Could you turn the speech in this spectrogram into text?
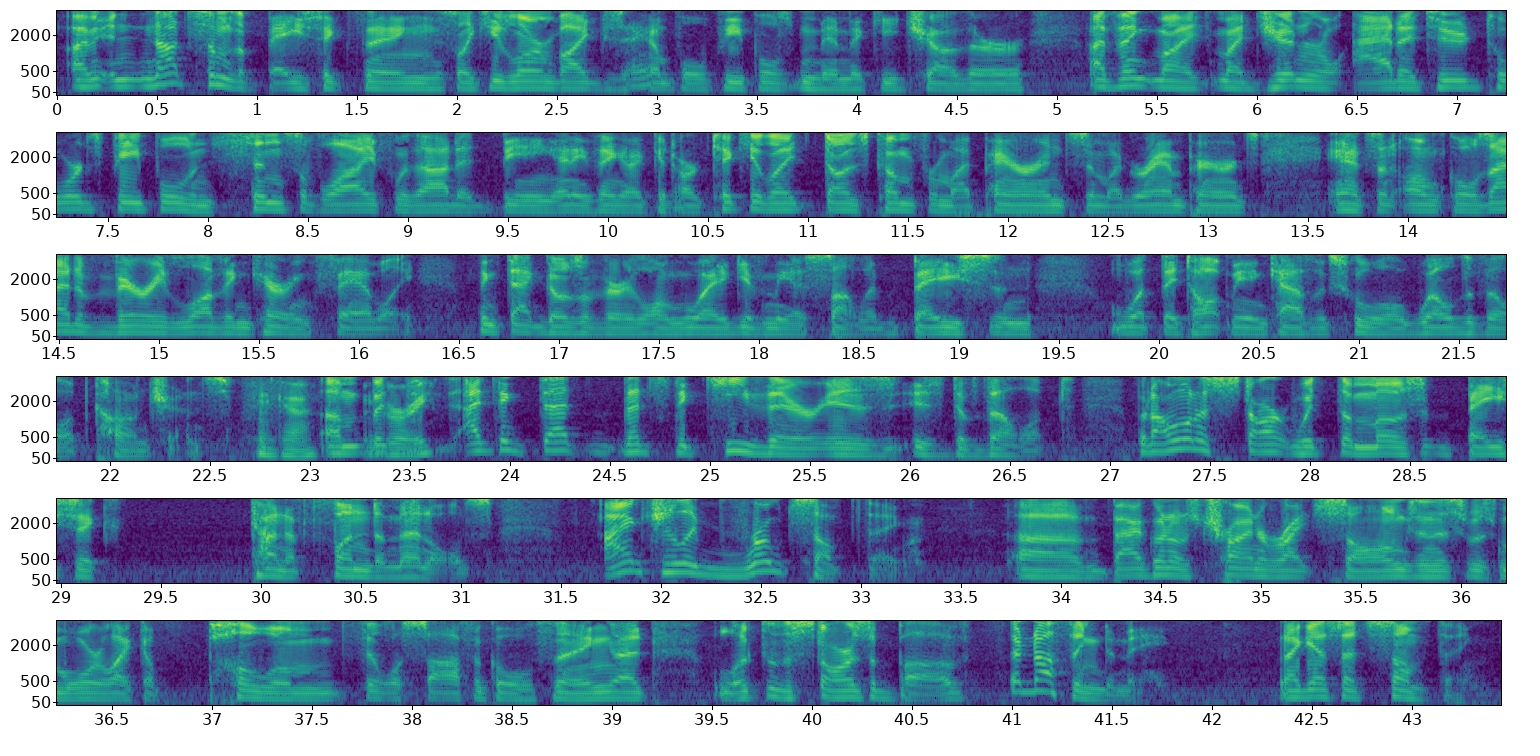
I mean, not some of the basic things like you learn by example. People mimic each other. I think my my general attitude towards people and sense of life, without it being anything I could articulate, does come from my parents and my grandparents, aunts and uncles. I had a very loving, caring family. I think that goes a very long way giving me a solid base and what they taught me in Catholic school, a well-developed conscience. Okay, um, but agree. I think that that's the key. There is is developed. But I want to start with the most basic kind of fundamentals. I actually wrote something um, back when I was trying to write songs, and this was more like a poem, philosophical thing. I looked at the stars above; they're nothing to me. And I guess that's something.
